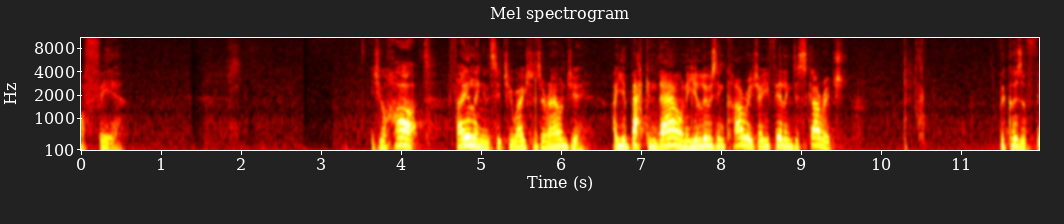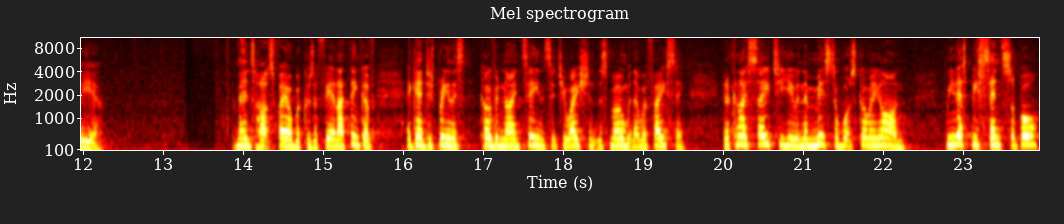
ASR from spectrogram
of fear. Is your heart failing in situations around you? Are you backing down? Are you losing courage? Are you feeling discouraged? Because of fear. Men's hearts fail because of fear. And I think of, again, just bringing this COVID 19 situation this moment that we're facing. You know, can I say to you, in the midst of what's going on, I mean, let's be sensible.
